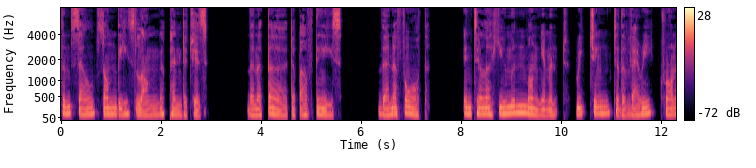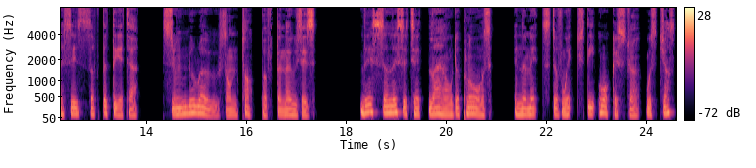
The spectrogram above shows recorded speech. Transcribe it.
themselves on these long appendages, then a third above these, then a fourth, until a human monument reaching to the very cornices of the theatre soon arose on top of the noses. This elicited loud applause, in the midst of which the orchestra was just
